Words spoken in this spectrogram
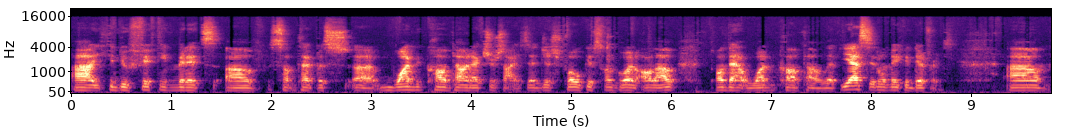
uh, you can do 15 minutes of some type of uh, one compound exercise and just focus on going all out on that one compound lift. Yes, it'll make a difference. Um,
